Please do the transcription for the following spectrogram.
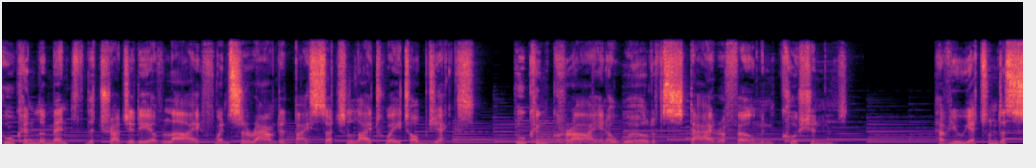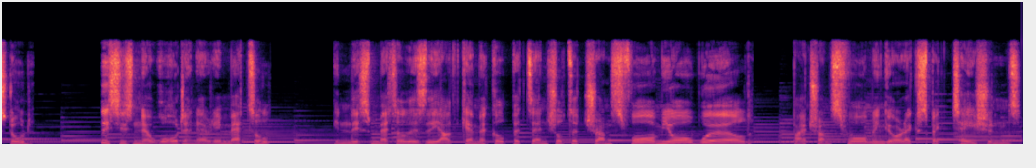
Who can lament the tragedy of life when surrounded by such lightweight objects? Who can cry in a world of styrofoam and cushions? Have you yet understood? This is no ordinary metal. In this metal is the alchemical potential to transform your world by transforming your expectations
